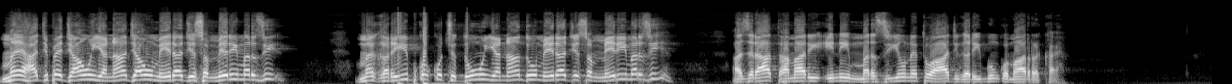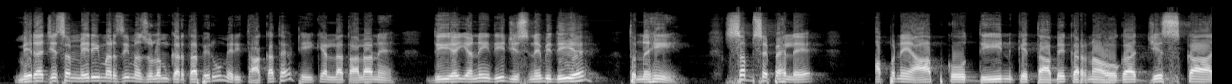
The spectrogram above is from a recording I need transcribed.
میں حج پہ جاؤں یا نہ جاؤں، میرا جسم میری مرضی۔ میں غریب کو کچھ دوں یا نہ دوں، میرا جسم میری مرضی۔ حضرات، ہماری انہی مرضیوں نے تو آج غریبوں کو مار رکھا ہے۔ میرا جسم میری مرضی، میں ظلم کرتا پھر میری طاقت ہے، ٹھیک ہے، اللہ تعالیٰ نے دی ہے یا نہیں دی، جس نے بھی دی ہے تو نہیں۔ سب سے پہلے اپنے آپ کو دین کے تابع کرنا ہوگا۔ جس کا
